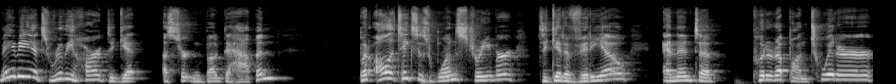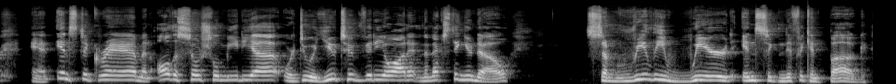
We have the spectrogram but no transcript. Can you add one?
maybe it's really hard to get a certain bug to happen, but all it takes is one streamer to get a video and then to put it up on Twitter and Instagram and all the social media or do a YouTube video on it. And the next thing you know, some really weird, insignificant bug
